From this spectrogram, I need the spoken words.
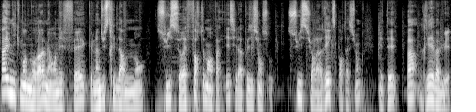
pas uniquement de morale, mais en effet que l'industrie de l'armement suisse serait fortement impactée si la position su- suisse sur la réexportation n'était pas réévaluée.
